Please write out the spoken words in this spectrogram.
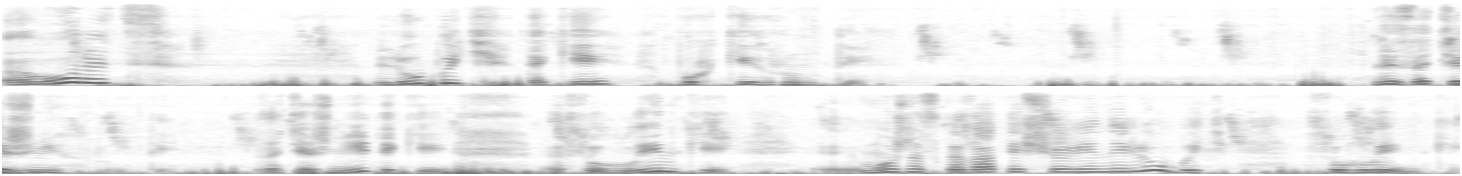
Горець любить такі пухкі ґрунти. Не затяжні ґрунти. Затяжні такі е, суглинки. Е, Можна сказати, що він і любить суглинки.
